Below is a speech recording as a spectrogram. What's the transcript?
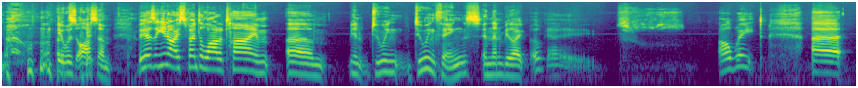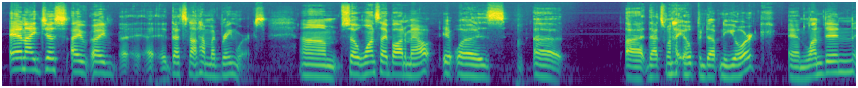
it was awesome because you know I spent a lot of time, um, you know, doing doing things, and then be like, okay, I'll wait. Uh, and I just, I, I, I, that's not how my brain works. Um, so once I bought him out, it was, uh, uh, that's when I opened up New York and London,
